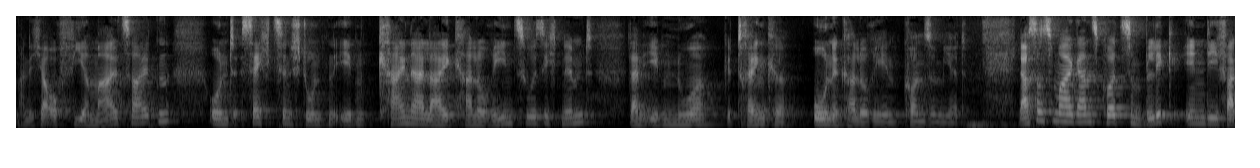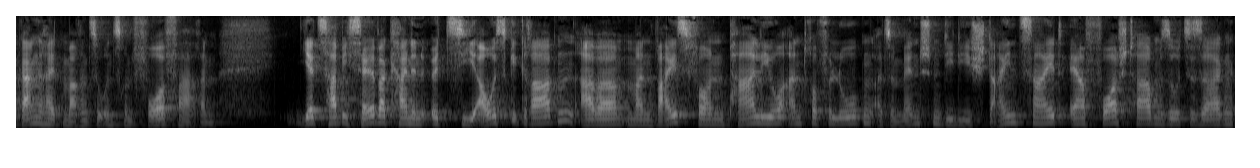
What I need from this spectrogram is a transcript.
manche auch vier Mahlzeiten und 16 Stunden eben keinerlei Kalorien zu sich nimmt, dann eben nur Getränke ohne Kalorien konsumiert. Lass uns mal ganz kurz einen Blick in die Vergangenheit machen zu unseren Vorfahren. Jetzt habe ich selber keinen Ötzi ausgegraben, aber man weiß von Paläoanthropologen, also Menschen, die die Steinzeit erforscht haben sozusagen,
